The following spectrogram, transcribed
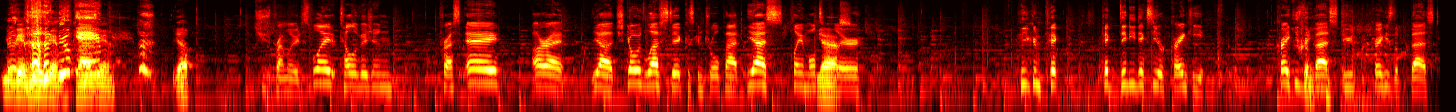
new game. New game. New game. Yep. Choose primary display, television. Press A. All right. Yeah, just go with left stick because control pad. Yes, play multiplayer. Yes. You can pick pick Diddy Dixie or Cranky. Cranky's Cranky. the best, dude. Cranky's the best.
